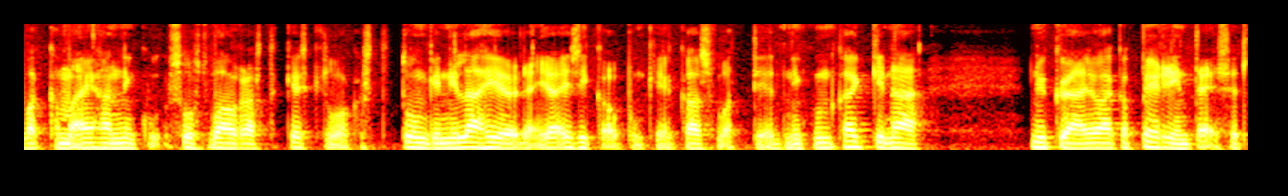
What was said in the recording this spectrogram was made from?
vaikka mä ihan niin kuin suht vauraasta keskiluokasta tunkin, niin lähiöiden ja esikaupunkien kasvatti. Että niin kuin kaikki nämä nykyään jo aika perinteiset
